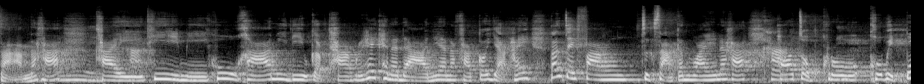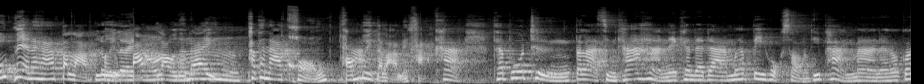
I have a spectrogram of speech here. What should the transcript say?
63 นะคะ ใครค่ะที่มีคู่ค้ามีดีลกับทางประเทศแคนาดาเนี่ยนะคะก็อยากให้ตั้งใจฟังศึกษากันไว้นะคะค่ะพอจบโครโควิดปุ๊บเนี่ยนะคะตลาดลุเปิยดเลยปั๊บเนอะเราจะได้อืมพัฒนาของพร้อมค่ะลุยตลาดเลยค่ะค่ะ ถ้าพูดถึงตลาดสินค้าอาหารในแคนาดาเมื่อปี 62 ที่ผ่านมานะคะก็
